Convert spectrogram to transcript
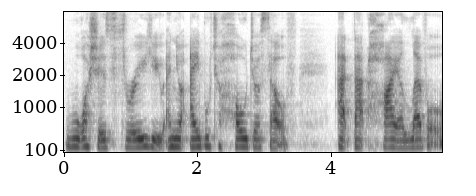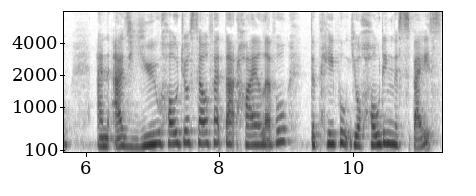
washes through you and you're able to hold yourself at that higher level. And as you hold yourself at that higher level, the people you're holding the space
